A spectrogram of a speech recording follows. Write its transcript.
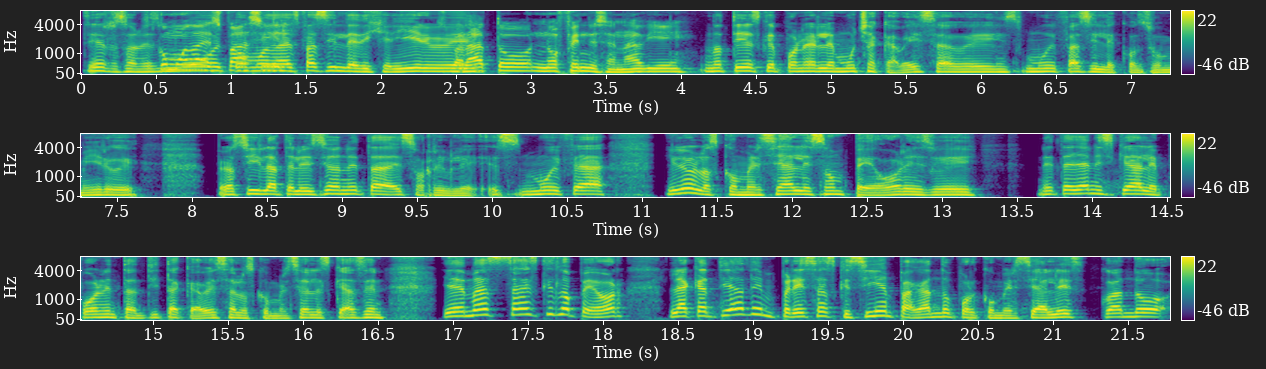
Tienes razón, es Cómoda, muy es fácil. cómoda, es fácil de digerir, Es güey. barato, no ofendes a nadie. No tienes que ponerle mucha cabeza, güey. Es muy fácil de consumir, güey. Pero sí, la televisión, neta, es horrible. Es muy fea. Y luego los comerciales son peores, güey. Neta, ya ni siquiera le ponen tantita cabeza a los comerciales que hacen. Y además, ¿sabes qué es lo peor? La cantidad de empresas que siguen pagando por comerciales. Cuando,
